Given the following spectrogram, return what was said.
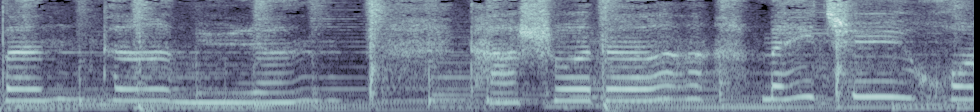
笨的女人，她说的每句话。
